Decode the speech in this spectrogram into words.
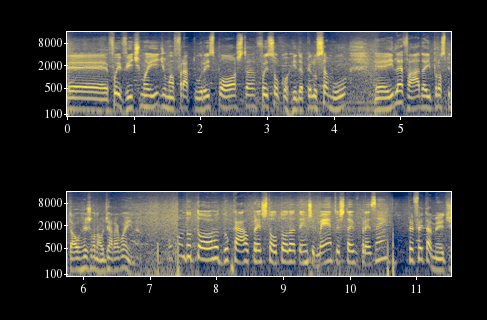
é, foi vítima aí de uma fratura exposta, foi socorrida pelo SAMU é, e levada para o Hospital Regional de Araguaína. O condutor do carro prestou todo atendimento, esteve presente? Perfeitamente,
